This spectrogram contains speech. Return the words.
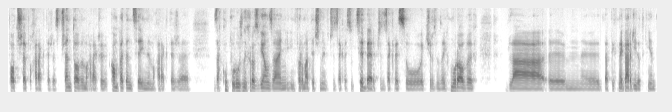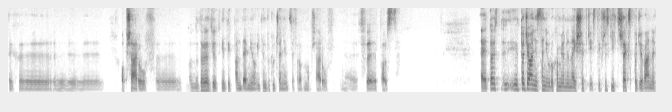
potrzeb o charakterze sprzętowym, o charakterze kompetencyjnym, o charakterze zakupu różnych rozwiązań informatycznych, czy z zakresu cyber, czy z zakresu jakichś rozwiązań chmurowych. Dla, dla tych najbardziej dotkniętych y, obszarów, y, no, najbardziej dotkniętych pandemią i tym wykluczeniem cyfrowym obszarów w Polsce. E, to, jest, y, to działanie zostanie uruchomione najszybciej z tych wszystkich trzech spodziewanych,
